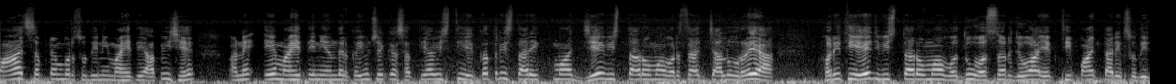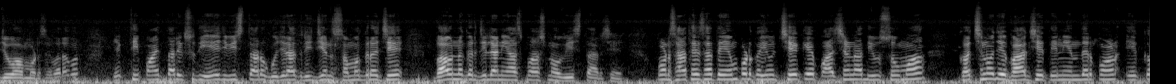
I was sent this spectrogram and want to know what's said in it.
પાંચ સપ્ટેમ્બર સુધીની માહિતી આપી છે અને એ માહિતીની અંદર કહ્યું છે કે સત્યાવીસથી એકત્રીસ તારીખમાં જે વિસ્તારોમાં વરસાદ ચાલુ રહ્યા ફરીથી એ જ વિસ્તારોમાં વધુ અસર જોવા એકથી પાંચ તારીખ સુધી જોવા મળશે, બરાબર? એકથી પાંચ તારીખ સુધી એ જ વિસ્તારો ગુજરાત રિજિયન સમગ્ર છે, ભાવનગર જિલ્લાની આસપાસનો વિસ્તાર છે. પણ સાથે સાથે એમ પણ કહ્યું છે કે પાછળના દિવસોમાં કચ્છનો જે ભાગ છે તેની અંદર પણ એક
